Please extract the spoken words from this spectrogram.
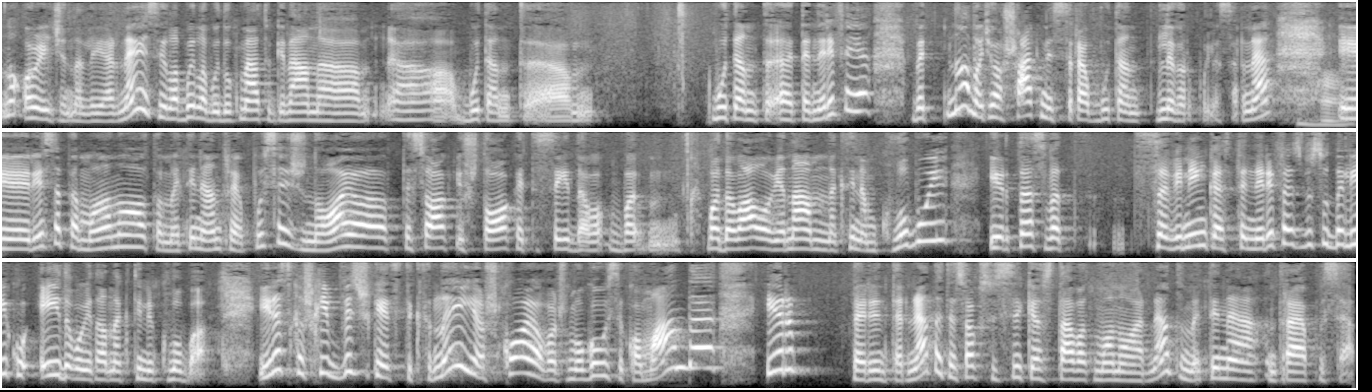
nu, originaliai, ar ne, jisai labai labai daug metų gyvena būtent būtent e, Tenerife'e, bet, na, va, jo šaknis yra būtent Liverpoolis, ar ne? Aha. Ir jis apie mano tuometinę antrąją pusę žinojo tiesiog iš to, kad jisai vadovavo vienam naktiniam klubui ir tas, va, savininkas Tenerife'ės visų dalykų eidavo į tą naktinį klubą. Ir jis kažkaip visiškai atsitiktinai ieškojo, va, žmogaus į komandą ir per internetą tiesiog susisiekė su tavat mano ar ne, tuometinė antrąją pusę.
